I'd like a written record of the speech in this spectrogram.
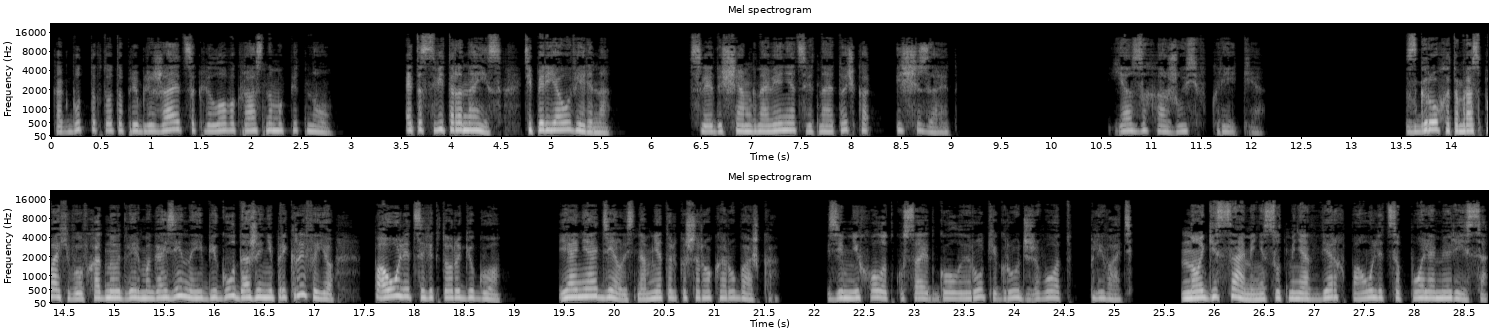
как будто кто-то приближается к лилово-красному пятну. Это свитер Анаис, теперь я уверена. В следующее мгновение цветная точка исчезает. Я захожусь в крике. С грохотом распахиваю входную дверь магазина и бегу, даже не прикрыв ее, по улице Виктора Гюго. Я не оделась, на мне только широкая рубашка. Зимний холод кусает голые руки, грудь, живот, плевать. Ноги сами несут меня вверх по улице Поля Мюриса.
